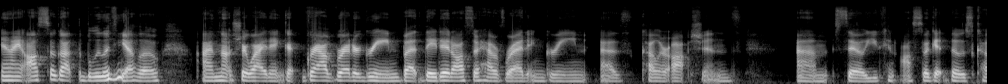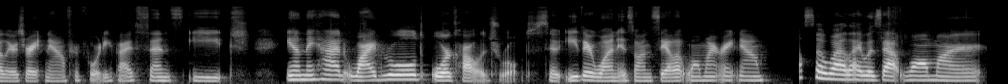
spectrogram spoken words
And I also got the blue and yellow. I'm not sure why I didn't grab red or green, but they did also have red and green as color options. Um, so you can also get those colors right now for 45 cents each. And they had wide ruled or college ruled. So either one is on sale at Walmart right now. Also, while I was at Walmart,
